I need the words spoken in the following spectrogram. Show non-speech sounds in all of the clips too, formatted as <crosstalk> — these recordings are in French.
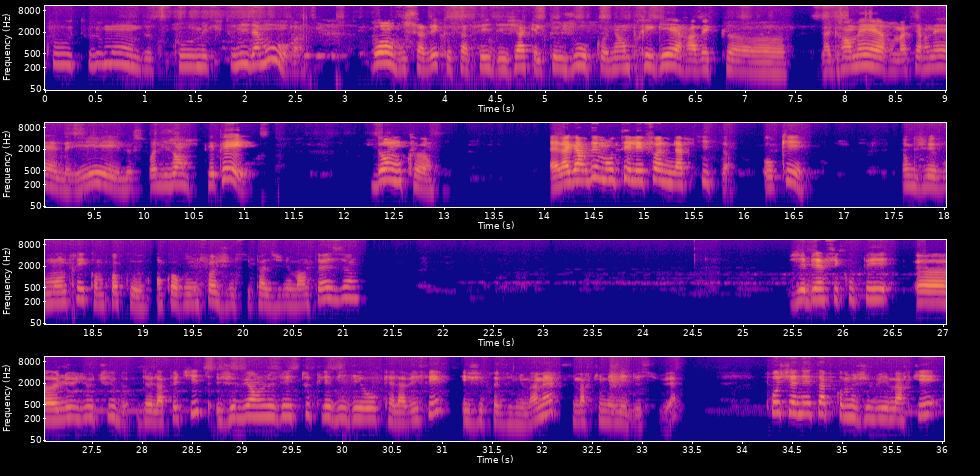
coucou tout le monde, coucou mes petits d'amour. Bon, vous savez que ça fait déjà quelques jours qu'on est en pré-guerre avec euh, la grand-mère maternelle et le soi-disant Pépé. Donc, elle a gardé mon téléphone, la petite. Ok. Donc, je vais vous montrer comme quoi que, encore une fois, je ne suis pas une menteuse. J'ai bien fait couper euh, le YouTube de la petite. Je lui ai enlevé toutes les vidéos qu'elle avait fait et j'ai prévenu ma mère. C'est marqué mémé dessus. Hein. Prochaine étape, comme je lui ai marqué,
